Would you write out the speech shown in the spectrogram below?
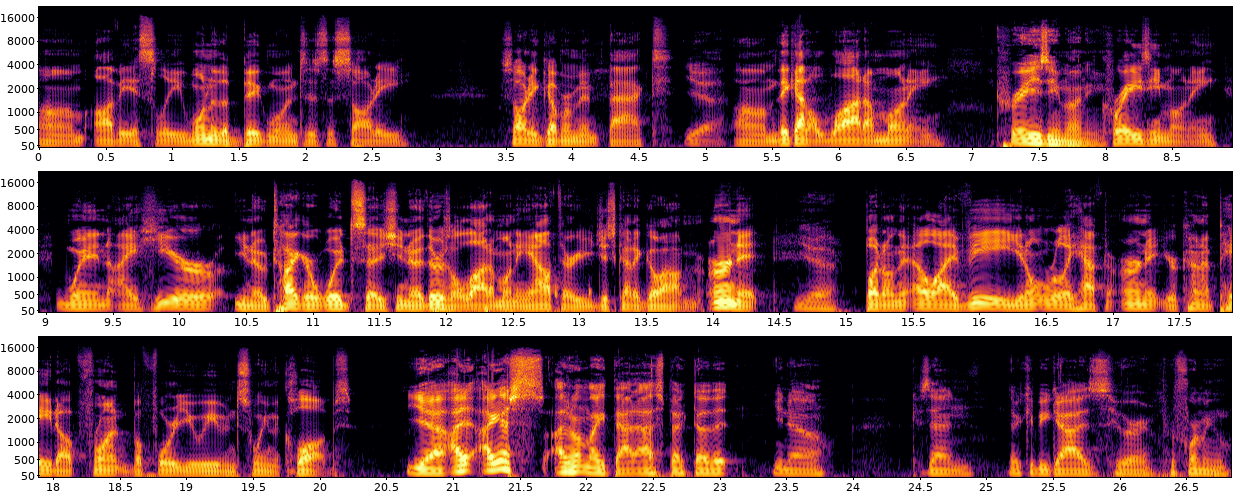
um, obviously one of the big ones is the Saudi Saudi government backed. Yeah. Um, they got a lot of money, Crazy money. crazy money. When I hear, you know, Tiger Woods says, you know, there's a lot of money out there, you just got to go out and earn it. Yeah. But on the LIV, you don't really have to earn it. You're kind of paid up front before you even swing the clubs. Yeah. I, I guess I don't like that aspect of it, you know, because then there could be guys who are performing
